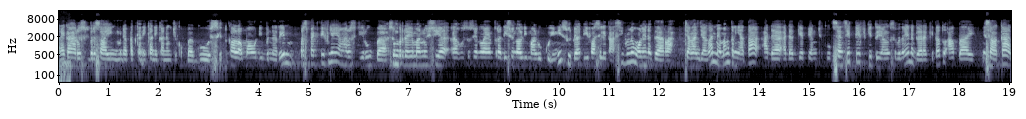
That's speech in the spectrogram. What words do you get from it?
mereka harus bersaing mendapatkan ikan-ikan yang cukup bagus. Itu kalau mau dibenerin perspektifnya yang harus dirubah. Sumber daya manusia uh, khususnya nelayan tradisional di Maluku ini sudah difasilitasi belum oleh negara. Jangan-jangan memang ternyata ada ada gap yang cukup sensitif gitu yang sebenarnya negara kita tuh abai. Misalkan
